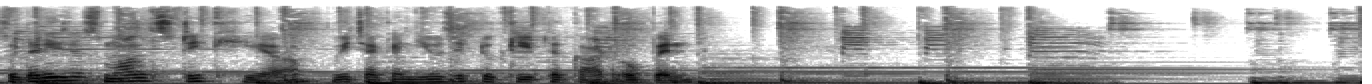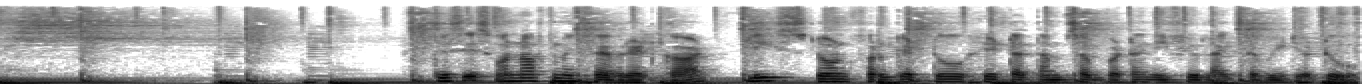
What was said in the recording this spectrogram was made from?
So there is a small stick here which I can use it to keep the card open. This is one of my favorite card. Please don't forget to hit a thumbs up button if you like the video too.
